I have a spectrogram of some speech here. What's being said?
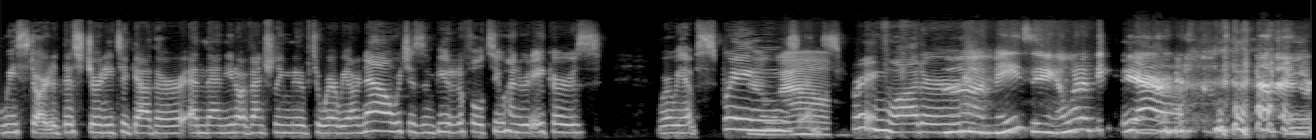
we started this journey together and then you know eventually moved to where we are now which is in beautiful 200 acres where we have oh, springs oh, wow. and spring water. Oh, amazing. I want to be there. Yeah.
